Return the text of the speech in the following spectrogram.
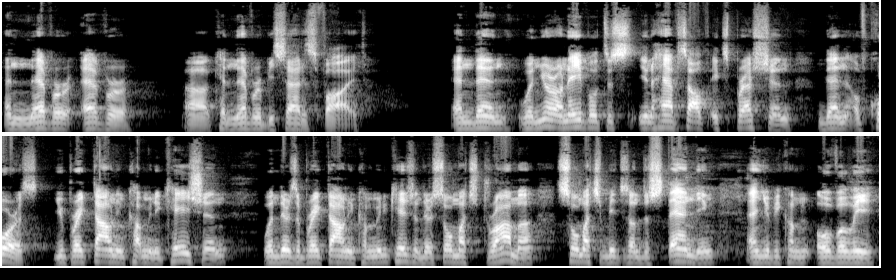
and never ever uh, can never be satisfied. And then when you're unable to you know, have self-expression, then of course you break down in communication when there's a breakdown in communication, there's so much drama, so much misunderstanding, and you become overly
